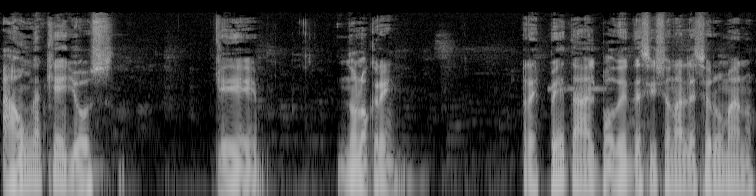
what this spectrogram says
aún aquellos que no lo creen. Respeta el poder decisional del ser humano,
